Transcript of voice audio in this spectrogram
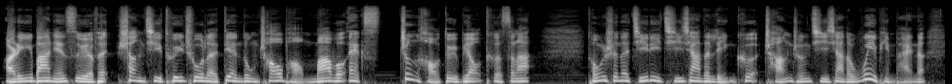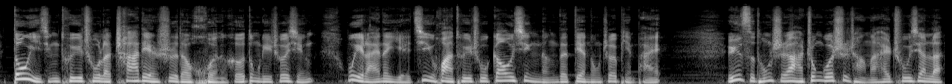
二零一八年四月份，上汽推出了电动超跑 Marvel X，正好对标特斯拉。同时呢，吉利旗下的领克、长城旗下的魏品牌呢，都已经推出了插电式的混合动力车型。未来呢，也计划推出高性能的电动车品牌。与此同时啊，中国市场呢还出现了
